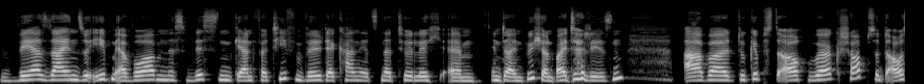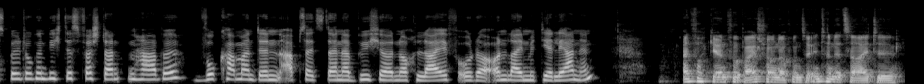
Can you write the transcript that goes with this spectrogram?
Wer sein soeben erworbenes Wissen gern vertiefen will, der kann jetzt natürlich ähm, in deinen Büchern weiterlesen. Aber du gibst auch Workshops und Ausbildungen, wie ich das verstanden habe. Wo kann man denn abseits deiner Bücher noch live oder online mit dir lernen? Einfach gern vorbeischauen auf unserer Internetseite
